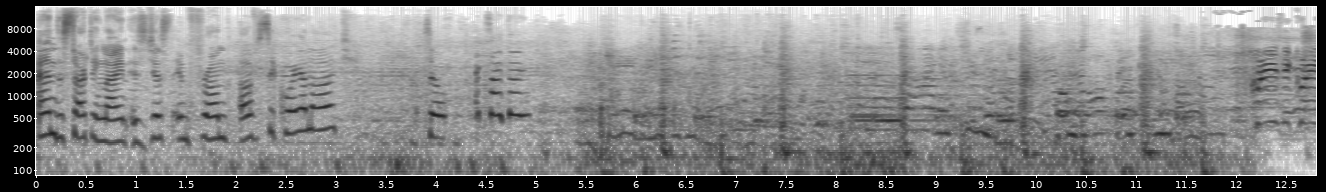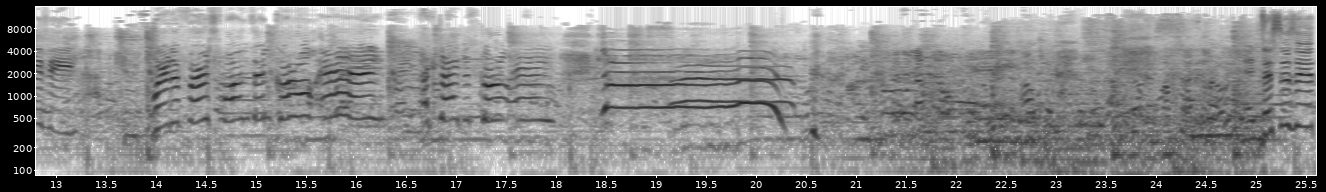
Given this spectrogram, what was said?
And the starting line is just in front of Sequoia Lodge. So exciting! Crazy, crazy! We're the first ones in Coral A! Excited Coral A! Yay! This is it,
